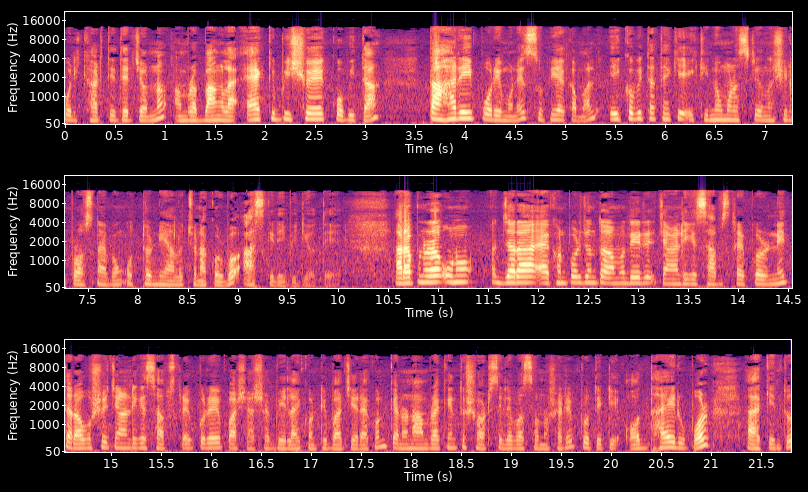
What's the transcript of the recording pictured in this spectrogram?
পরীক্ষার্থীদের জন্য। আমরা বাংলা এক বিষয়ে কবিতা তাহারেই পরে মনে সুফিয়া কামাল এই কবিতা থেকে একটি নমুনা সৃজনশীল প্রশ্ন এবং উত্তর নিয়ে আলোচনা করব আজকের এই ভিডিওতে। আর আপনারা অনু যারা এখন পর্যন্ত আমাদের চ্যানেলটিকে সাবস্ক্রাইব করেননি, তারা অবশ্যই চ্যানেলটিকে সাবস্ক্রাইব করে পাশে আসা বেল আইকনটি বাজিয়ে রাখুন, কেননা আমরা কিন্তু শর্ট সিলেবাস অনুসারে প্রতিটি অধ্যায়ের উপর কিন্তু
